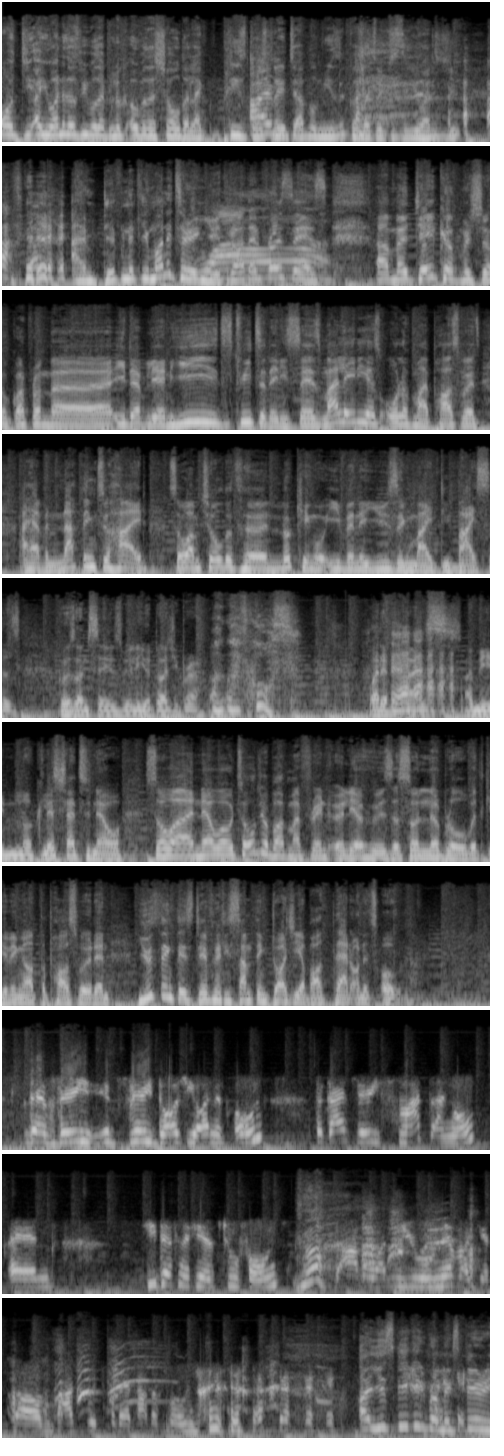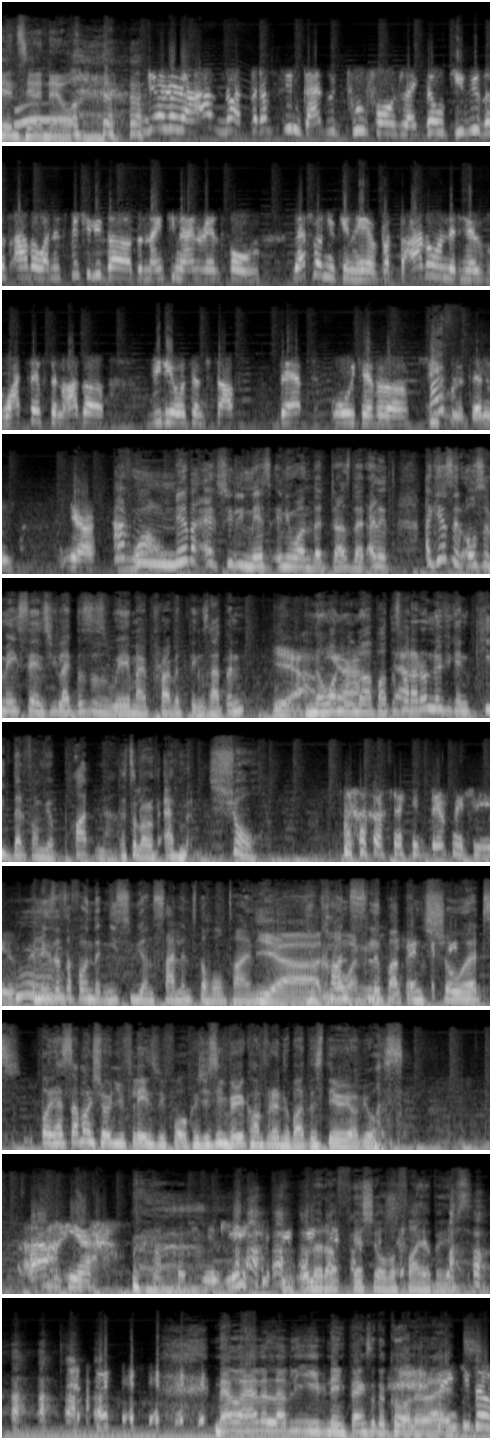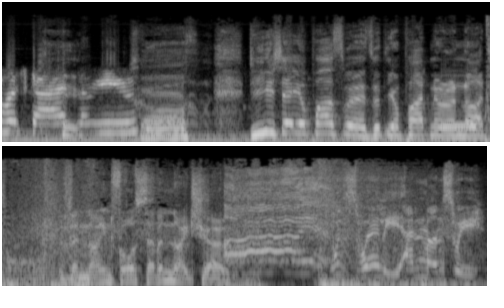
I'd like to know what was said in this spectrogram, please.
Or do, are you one of those people that look over the shoulder, like, please go I'm- straight to Apple Music? Because that's what you said you wanted to do. I'm definitely monitoring you throughout that process. Um, uh, Jacob Mashokwa from uh, EWN, he's tweeted and he says, My lady has all of my passwords. I have nothing to hide, so I'm chilled with her looking or even using my devices. Goes on to say, Really, you're dodgy, bruh. of course. Whatever, guys. I mean, look, let's chat to Neo. So, uh, Neo, I told you about my friend earlier who is uh, so liberal with giving out the password, and you think there's definitely something dodgy about that on its own. they're very it's very dodgy on its own. The guy's very smart, I know, and he definitely has two phones. the other one you will never get um, password for that other phone. Are you speaking from experience here, Neo? no, no, no, I'm not. But I've seen guys with two phones. Like they'll give you this other one, especially the the 99 rand phone. That one you can have, but the other one that has WhatsApps and other videos and stuff, that always has a secret. And yeah. I've Wow. never actually met anyone that does that. And it I guess it also makes sense. You like this is where my private things happen. Yeah. No one will know about this. Yeah. But I don't know if you can keep that from your partner. That's a lot of admin. Sure. it definitely is. It means that's a phone that needs to be on silent the whole time. Yeah, You can't one- slip up and show it. Oh, has someone shown you flames before? Because you seem very confident about this theory of yours. Ah, yeah. Unfortunately. All at our fish share of fire, babes. Now have a lovely evening. Thanks for the call. All right. Thank you so much, guys. Love you. Yes. Do you share your passwords with your partner or not? The 947 Night Show. With Zweli and Mansui.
